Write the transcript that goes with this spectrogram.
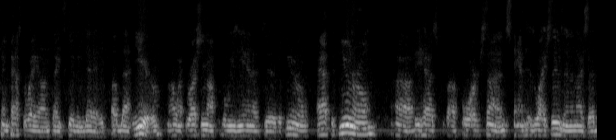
Ken passed away on Thanksgiving Day of that year. I went rushing off to Louisiana to the funeral. At the funeral, Uh, he has uh, four sons and his wife Susan. And I said,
